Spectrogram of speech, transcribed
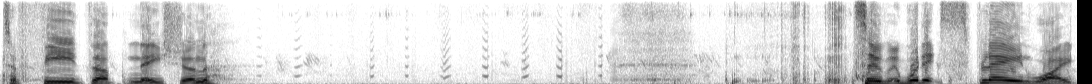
to feed the nation. So it would explain why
